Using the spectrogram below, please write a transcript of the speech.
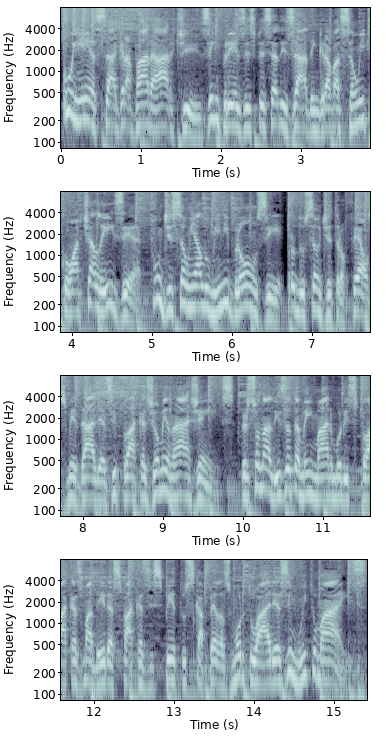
Conheça a Gravar Artes, empresa especializada em gravação e corte a laser, fundição em alumínio e bronze, produção de troféus, medalhas e placas de homenagens. Personaliza também mármores, placas, madeiras, facas, espetos, capelas mortuárias e muito mais.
